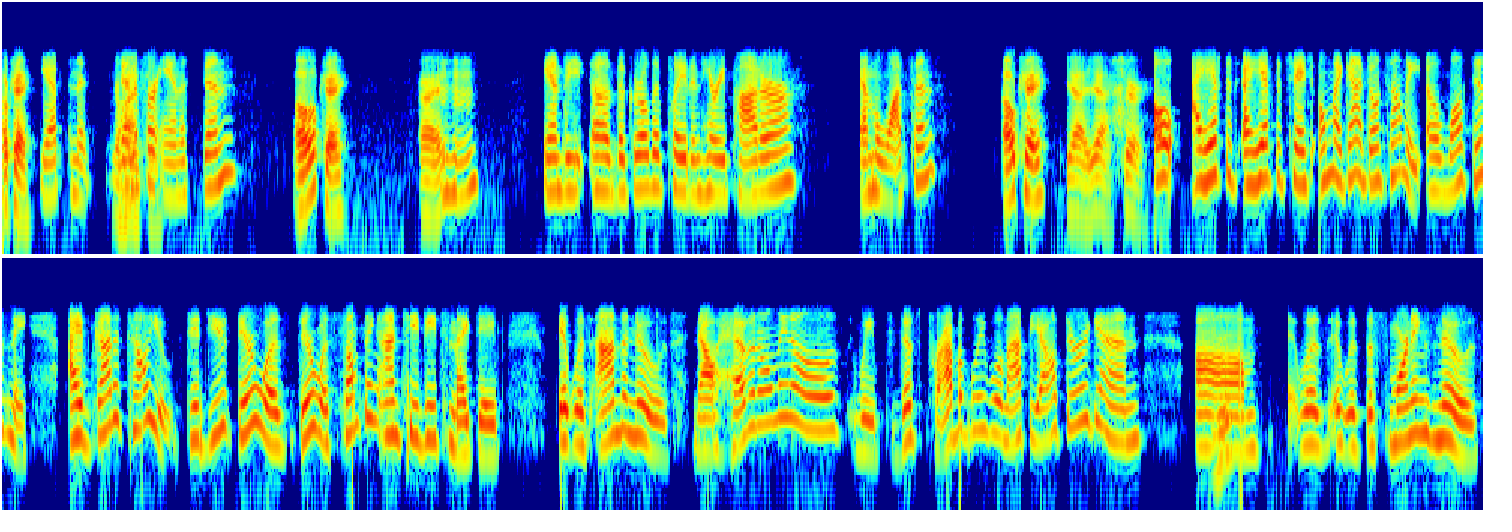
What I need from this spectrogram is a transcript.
Okay. Yep, and then Johansson. Jennifer Aniston. Oh, okay. All right. Mhm. And the uh the girl that played in Harry Potter, Emma Watson. Okay. Yeah, yeah, sure. Oh, I have to I have to change. Oh my god, don't tell me. Uh Walt Disney. I've got to tell you. Did you there was there was something on TV tonight, Dave. It was on the news. Now, heaven only knows we this probably will not be out there again. Mm-hmm. Um, it was it was this morning's news,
